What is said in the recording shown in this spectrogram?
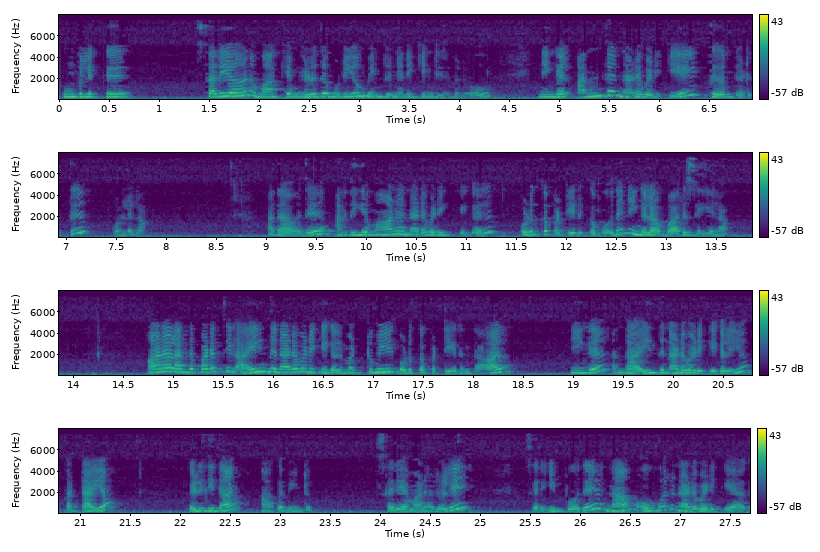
உங்களுக்கு சரியான வாக்கியம் எழுத முடியும் என்று நினைக்கின்றீர்களோ நீங்கள் அந்த நடவடிக்கையை தேர்ந்தெடுத்து கொள்ளலாம். அதாவது அதிகமான நடவடிக்கைகள் கொடுக்கப்பட்டிருக்கும் போது நீங்கள் அவ்வாறு செய்யலாம். ஆனால் அந்த படத்தில் ஐந்து நடவடிக்கைகள் மட்டுமே கொடுக்கப்பட்டிருந்தால் நீங்கள் அந்த ஐந்து நடவடிக்கைகளையும் கட்டாயம் எழுதிதான் ஆக வேண்டும். சரியா மாணவர்களே? சரி இப்போது நாம் ஒவ்வொரு நடவடிக்கையாக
